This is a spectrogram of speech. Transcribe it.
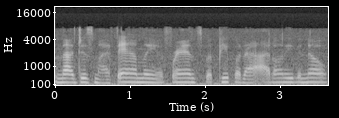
not just my family and friends, but people that I don't even know.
